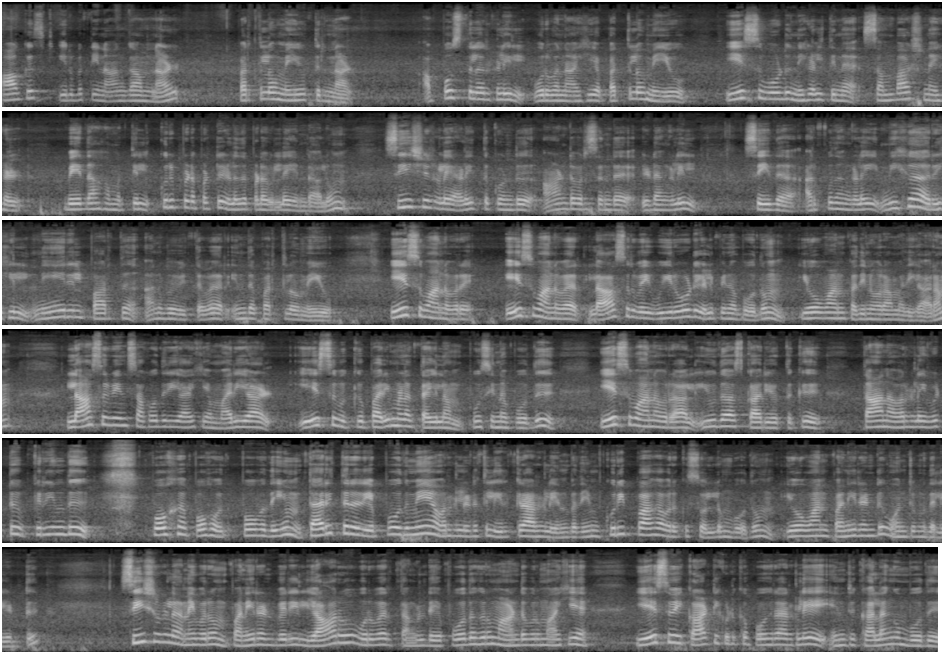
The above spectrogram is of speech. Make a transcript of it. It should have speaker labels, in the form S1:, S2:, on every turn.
S1: August இருபத்தி நான்காம் நாள் பர்த்தலோமேயு திருநாள். அப்போஸ்தலர்களில் ஒருவனாகிய பர்த்தலோமேயு இயேசுவோடு நிகழ்த்தின சம்பாஷணைகள் வேதாகமத்தில் குறிப்பிடப்பட்டு எழுதப்படவில்லை என்றாலும் சீஷர்களை அழைத்து கொண்டு ஆண்டவர் சென்ற இடங்களில் செய்த அற்புதங்களை மிக அருகில் நேரில் பார்த்து அனுபவித்தவர் இந்த பர்த்தலோமேயு. இயேசுவானவரை இயேசுவானவர் லாசுருவை உயிரோடு எழுப்பின போதும் யோவான் பதினோராம் அதிகாரம் லாசுவின் சகோதரியாகிய மரியாள் இயேசுவுக்கு பரிமள தைலம் பூசின போது இயேசுவானவரால் யூதாஸ் காரியத்துக்கு தான் அவர்களை விட்டு பிரிந்து போக போக போவதையும் தரித்திரர் எப்போதுமே அவர்களிடத்தில் இருக்கிறார்கள் என்பதையும் குறிப்பாக அவருக்கு சொல்லும் போதும் யோவான் பனிரெண்டு ஒன்று முதல் எட்டு சீஷர்கள் அனைவரும் பனிரெண்டு பேரில் யாரோ ஒருவர் தங்களுடைய போதகரும் ஆண்டவருமாகிய இயேசுவை காட்டி கொடுக்கப் போகிறார்களே என்று கலங்கும்போது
